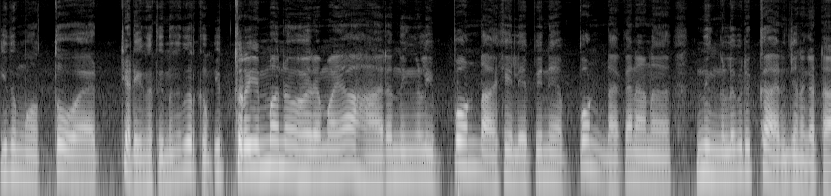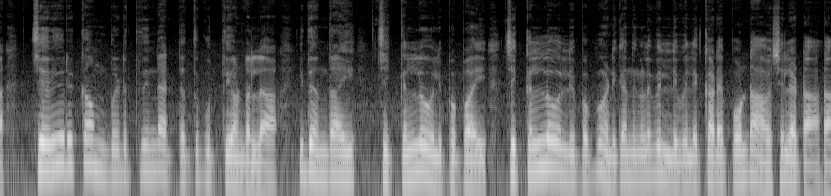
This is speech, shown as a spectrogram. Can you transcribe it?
ഇത് മൊത്തം ഒറ്റയടി നിന്ന് തിന്നു തീർക്കും. ഇത്രയും മനോഹരമായ ആഹാരം നിങ്ങൾ ഇപ്പോൾ ഉണ്ടാക്കിയില്ലേ? പിന്നെ എപ്പോൾ ഉണ്ടാക്കാനാണ്? നിങ്ങൾ ഒരു കാര്യം ചെയ്യണം കേട്ടാ. ചെറിയൊരു കമ്പെടുത്തതിന്റെ അറ്റത്ത് കുത്തിയുണ്ടല്ലോ. ഇതെന്തായി? ചിക്കൻ ലോലിപ്പപ്പായി ചിക്കൻ ലോലിപ്പപ്പ് മേടിക്കാൻ നിങ്ങൾ വലിയ വലിയ കടയിൽ പോകേണ്ട ആവശ്യമില്ല കേട്ടാ.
